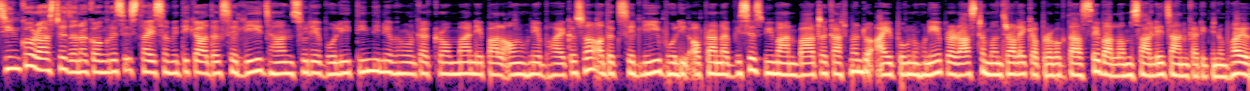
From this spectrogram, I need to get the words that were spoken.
चीनको राष्ट्रिय जनकङ्ग्रेस स्थायी समितिका अध्यक्ष ली झान्सुले भोलि तीन दिने भ्रमणका क्रममा नेपाल आउनुहुने भएको छ। अध्यक्ष ली भोलि अपरान्न विशेष विमानबाट काठमाडौँ आइपुग्नुहुने परराष्ट्र मन्त्रालयका प्रवक्ता सेवा लम्सालले जानकारी दिनुभयो।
